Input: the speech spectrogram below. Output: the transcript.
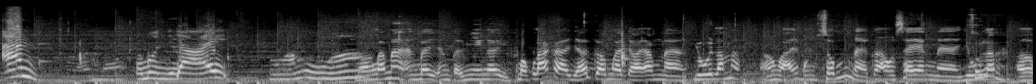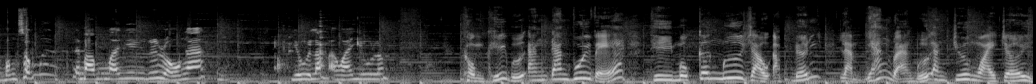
Anh. Cảm ơn chị. Trời ngon lắm luôn á. Ngon lắm á ăn đi ăn tự nhiên đi. Một lát à, dở cơm ra trời ăn nè. Vui lắm á. Ở ngoài bông súng nè có âu sen nè vui Súng lắm. à? ờ bông súng á. Cái bông ở dưới, dưới ruộng á. Vui lắm ở ngoài vui lắm. Không khí bữa ăn đang vui vẻ thì một cơn mưa rào ập đến làm gián đoạn bữa ăn trưa ngoài trời.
